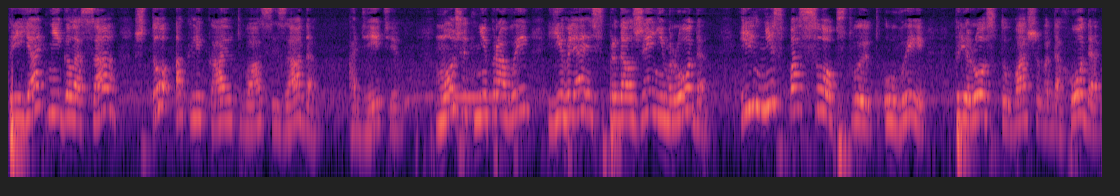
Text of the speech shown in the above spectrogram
приятней голоса, что окликают вас из ада, а дети — может, не правы, являясь продолжением рода, или не способствуют, увы, приросту вашего дохода,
